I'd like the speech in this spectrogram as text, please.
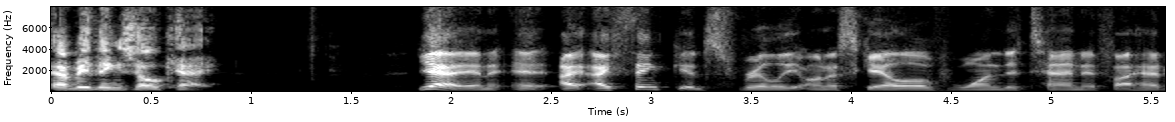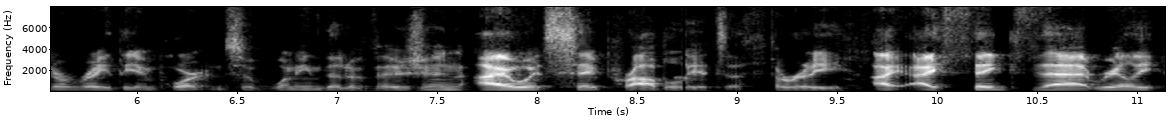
everything's okay? Yeah, and I, I think it's really on a scale of one to 10. If I had to rate the importance of winning the division, I would say probably it's a three. I, I think that really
